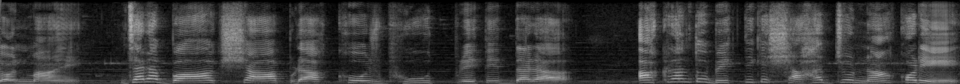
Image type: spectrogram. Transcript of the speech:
জন্মায়। যারা বাঘ, সাপ, রাক্ষস, ভূত, প্রেতের দ্বারা আক্রান্ত ব্যক্তিকে সাহায্য না করে,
